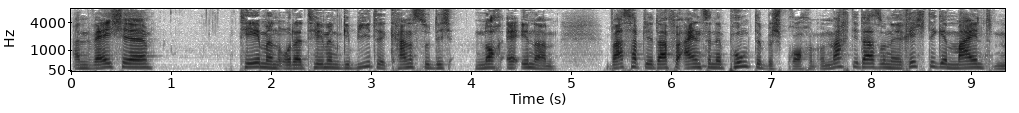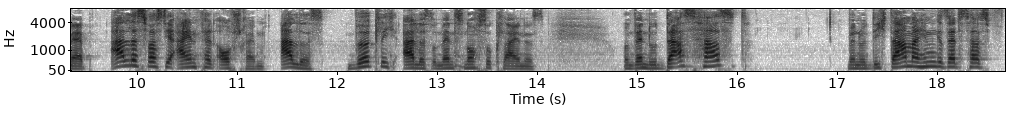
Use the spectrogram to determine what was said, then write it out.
An welche Themen oder Themengebiete kannst du dich noch erinnern? Was habt ihr da für einzelne Punkte besprochen? Und mach dir da so eine richtige Mindmap. Alles, was dir einfällt, aufschreiben. Alles. Wirklich alles. Und wenn es noch so klein ist. Und wenn du das hast, wenn du dich da mal hingesetzt hast,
